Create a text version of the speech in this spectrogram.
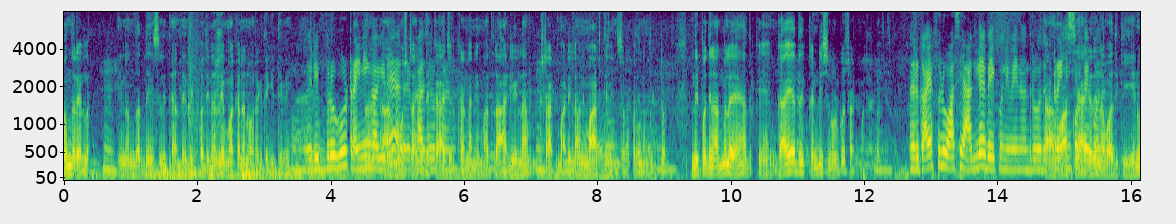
ತೊಂದರೆ ಇಲ್ಲ. ಇನ್ನೊಂದು ಹದಿನೈದು ಸಲ ಹದಿನೈದು ಇಪ್ಪತ್ತು ದಿನದಲ್ಲಿ ಮಕ್ಕನ ಹೊರಗೆ ತೆಗಿತೀವಿ. ಇಬ್ಬರಿಗೂ ಟ್ರೈನಿಂಗ್ ಆಗಿದೆ ಆಲ್ಮೋಸ್ಟ್ ಆಗಿದೆ. ಕಾಜೂರ್ ಕಣ್ಣನಿಗೆ ಮಾತ್ರ ಆಗಲಿಲ್ಲ. ಸ್ಟಾರ್ಟ್ ಮಾಡಿಲ್ಲ. ಅವ್ನಿಗೆ ಮಾಡ್ತೀನಿ ಸ್ವಲ್ಪ ದಿನ ಬಿಟ್ಟು. ಒಂದು ಇಪ್ಪತ್ತು ದಿನ ಆದಮೇಲೆ ಅದಕ್ಕೆ ಗಾಯದ ಕಂಡೀಷನ್ ನೋಡ್ಕೊಂಡು ಸ್ಟಾರ್ಟ್ ಮಾಡ್ತೀವಿ ಅಂದ್ರೆ ಗಾಯ ಫುಲ್ ವಾಸಿ ಆಗ್ಲೇಬೇಕು ನೀವೇನಾದ್ರೂ ಅದು ವಾಸಿ ಆಗದೆ ನಾವು ಅದಕ್ಕೆ ಏನೂ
